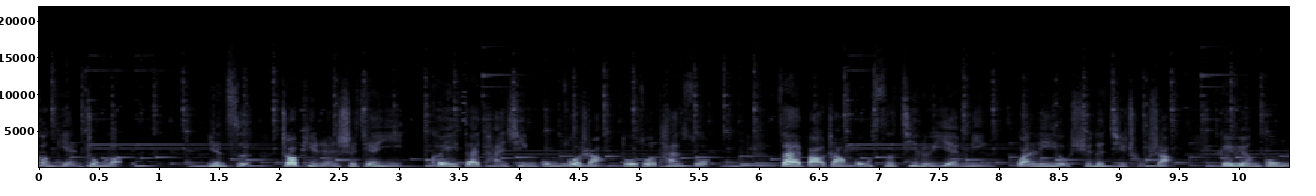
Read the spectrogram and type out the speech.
更严重了。因此，招聘人士建议可以在弹性工作上多做探索，在保障公司纪律严明、管理有序的基础上，给员工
